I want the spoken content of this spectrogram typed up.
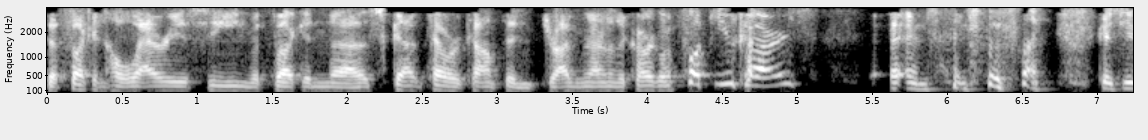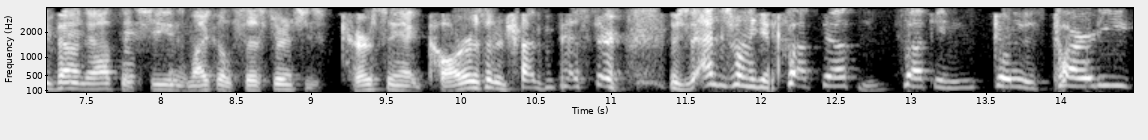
the fucking hilarious scene with fucking uh, Scout Taylor-Compton driving around in the car going, fuck you cars. And, and just like, because she found out that she's Michael's sister and she's cursing at cars that are driving past her. And she's, I just want to get fucked up and fucking go to this party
